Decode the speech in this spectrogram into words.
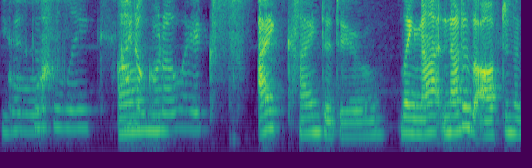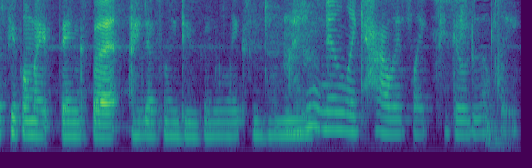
You guys go Oh. to the lake? I don't go Um, to lakes. I kind of do. Like not not as often as people might think, but I definitely do go to the lake sometimes. I don't know like how it's like to go to the lake.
